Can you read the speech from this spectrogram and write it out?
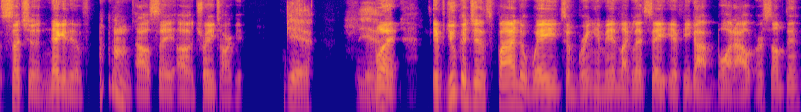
such a negative, I'll say, uh trade target. yeah, yeah, But if you could just find a way to bring him in, like let's say if he got bought out or something,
